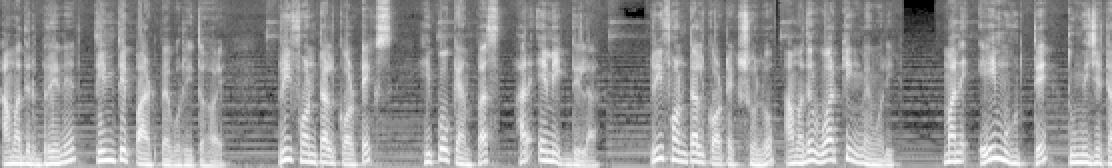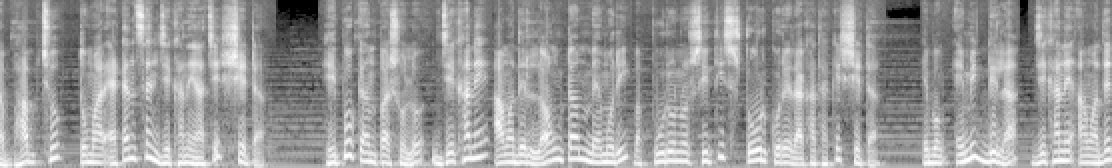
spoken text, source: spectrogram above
আমাদের ব্রেনের তিনটে পার্ট ব্যবহৃত হয় প্রিফন্টাল কর্টেক্স, হিপোক্যাম্পাস আর এমিকডিলা প্রিফন্টাল কর্টেক্স হলো আমাদের ওয়ার্কিং মেমোরি মানে এই মুহূর্তে তুমি যেটা ভাবছ, তোমার অ্যাটেনশন যেখানে আছে সেটা। হিপোক্যাম্পাস হলো যেখানে আমাদের লং টার্ম মেমোরি বা পুরনো স্মৃতি স্টোর করে রাখা থাকে সেটা এবং এমিকডিলা যেখানে আমাদের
